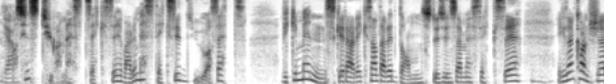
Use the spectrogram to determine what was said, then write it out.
Ja. Hva syns du er mest sexy? Hva er det mest sexy du har sett? Hvilke mennesker er det, ikke sant? Er det dans du syns er mest sexy? Ikke sant? Kanskje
